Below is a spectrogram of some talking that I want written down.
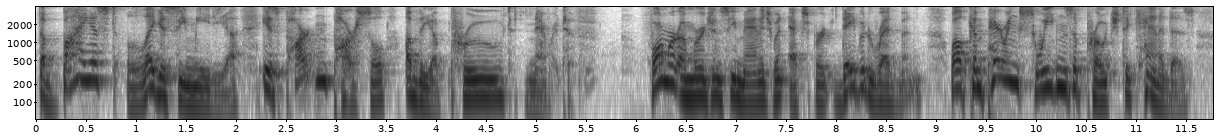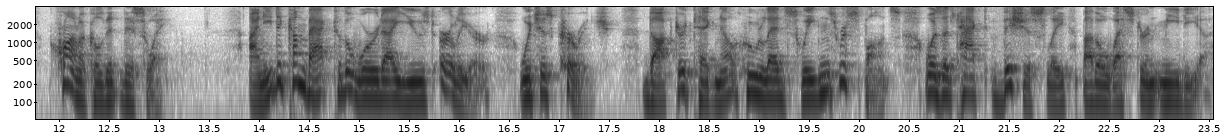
The biased legacy media is part and parcel of the approved narrative. Former emergency management expert David Redman, while comparing Sweden's approach to Canada's, chronicled it this way I need to come back to the word I used earlier, which is courage. Dr. Tegnell, who led Sweden's response, was attacked viciously by the Western media.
